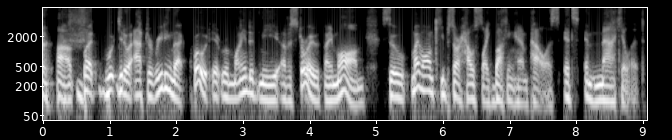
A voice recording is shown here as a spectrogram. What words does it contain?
uh, but, you know, after reading that quote, it reminded me of a story with my mom. So my mom keeps our house like Buckingham Palace. It's immaculate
